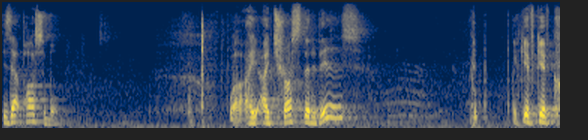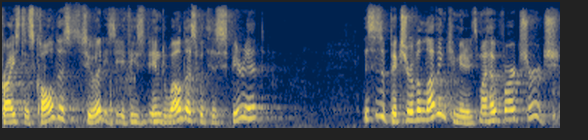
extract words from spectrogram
Is that possible? Well, I, I trust that it is. If, if Christ has called us to it, if He's indwelled us with His Spirit, this is a picture of a loving community. It's my hope for our church.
